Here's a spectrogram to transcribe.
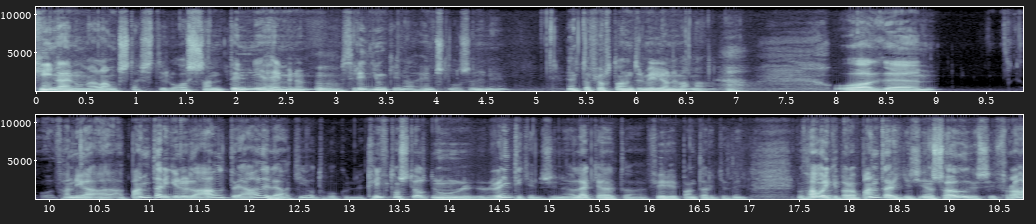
Kína er núna langstæsti losandinn í heiminum, mm. þriðjungin að heimslosuninni, enda 1400 miljónir manna ja. og um, þannig að bandaríkinu eru aldrei aðilega að Kyoto-bókunni. Clinton stjórnum hún reyndi ekki einu sinni að leggja þetta fyrir bandaríkjum. Og þá var ekki bara bandaríkinn síðan sögðu þessi frá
